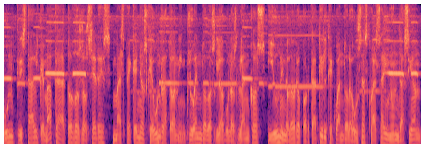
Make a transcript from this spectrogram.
un cristal que mata a todos los seres más pequeños que un ratón incluyendo los glóbulos blancos y un inodoro portátil que cuando lo usas causa inundación,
